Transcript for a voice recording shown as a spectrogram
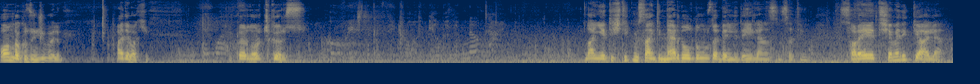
19. bölüm. Hadi bakayım. Yukarı doğru çıkıyoruz. Lan yetiştik mi sanki? Nerede olduğumuz da belli değil anasını satayım. Saraya yetişemedik ki hala.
